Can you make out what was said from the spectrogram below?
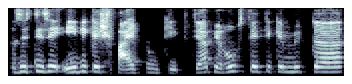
dass es diese ewige Spaltung gibt, ja, berufstätige Mütter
